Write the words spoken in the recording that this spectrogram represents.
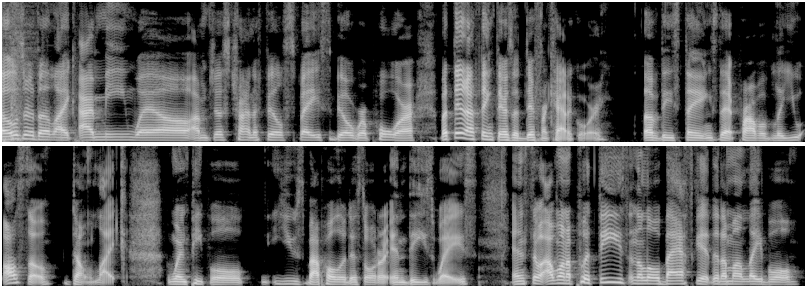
Those are the like, I mean well, I'm just trying to fill space, build rapport. But then I think there's a different category of these things that probably you also don't like when people use bipolar disorder in these ways. And so I want to put these in a little basket that I'm going to label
